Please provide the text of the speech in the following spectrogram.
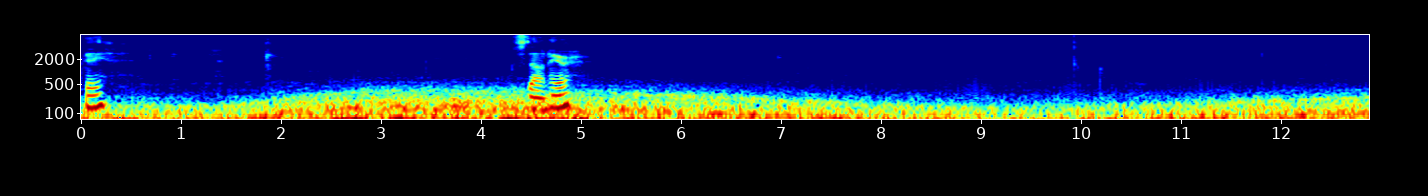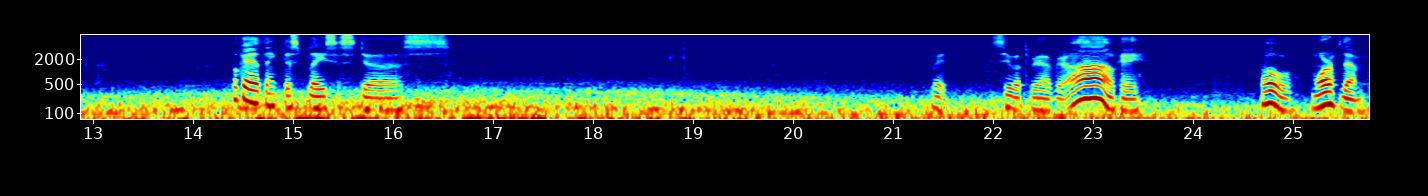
Okay. What's down here? Okay, I think this place is just... Wait, see what we have here. Ah, okay. Oh, more of them.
